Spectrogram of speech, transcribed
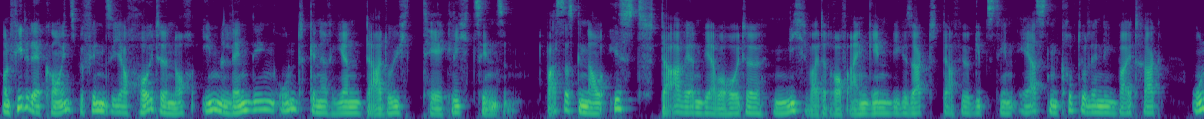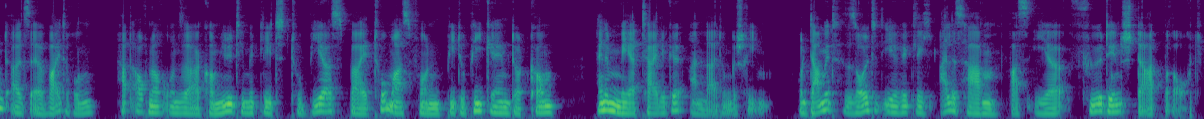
Und viele der Coins befinden sich auch heute noch im Lending und generieren dadurch täglich Zinsen. Was das genau ist, da werden wir aber heute nicht weiter drauf eingehen. Wie gesagt, dafür gibt's den ersten Crypto-Lending-Beitrag und als Erweiterung hat auch noch unser Community-Mitglied Tobias bei Thomas von p2pgame.com eine mehrteilige Anleitung geschrieben. Und damit solltet ihr wirklich alles haben, was ihr für den Start braucht.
